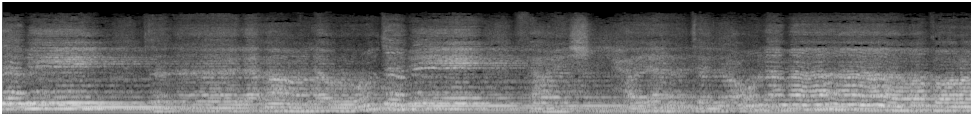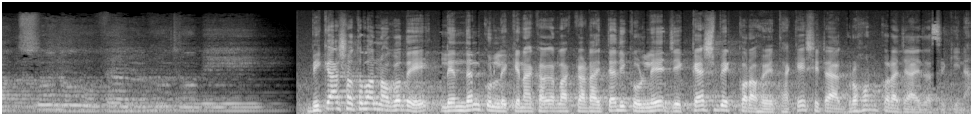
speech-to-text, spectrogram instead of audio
الأدب تنال أعلى الرتب فعش حياة العلماء وقرأ صنوف الكتب বিকাশ অথবা নগদে লেনদেন করলে কেনাকাটা ইত্যাদি করলে যে ক্যাশব্যাক করা হয়ে থাকে সেটা গ্রহণ করা যায় আছে কিনা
